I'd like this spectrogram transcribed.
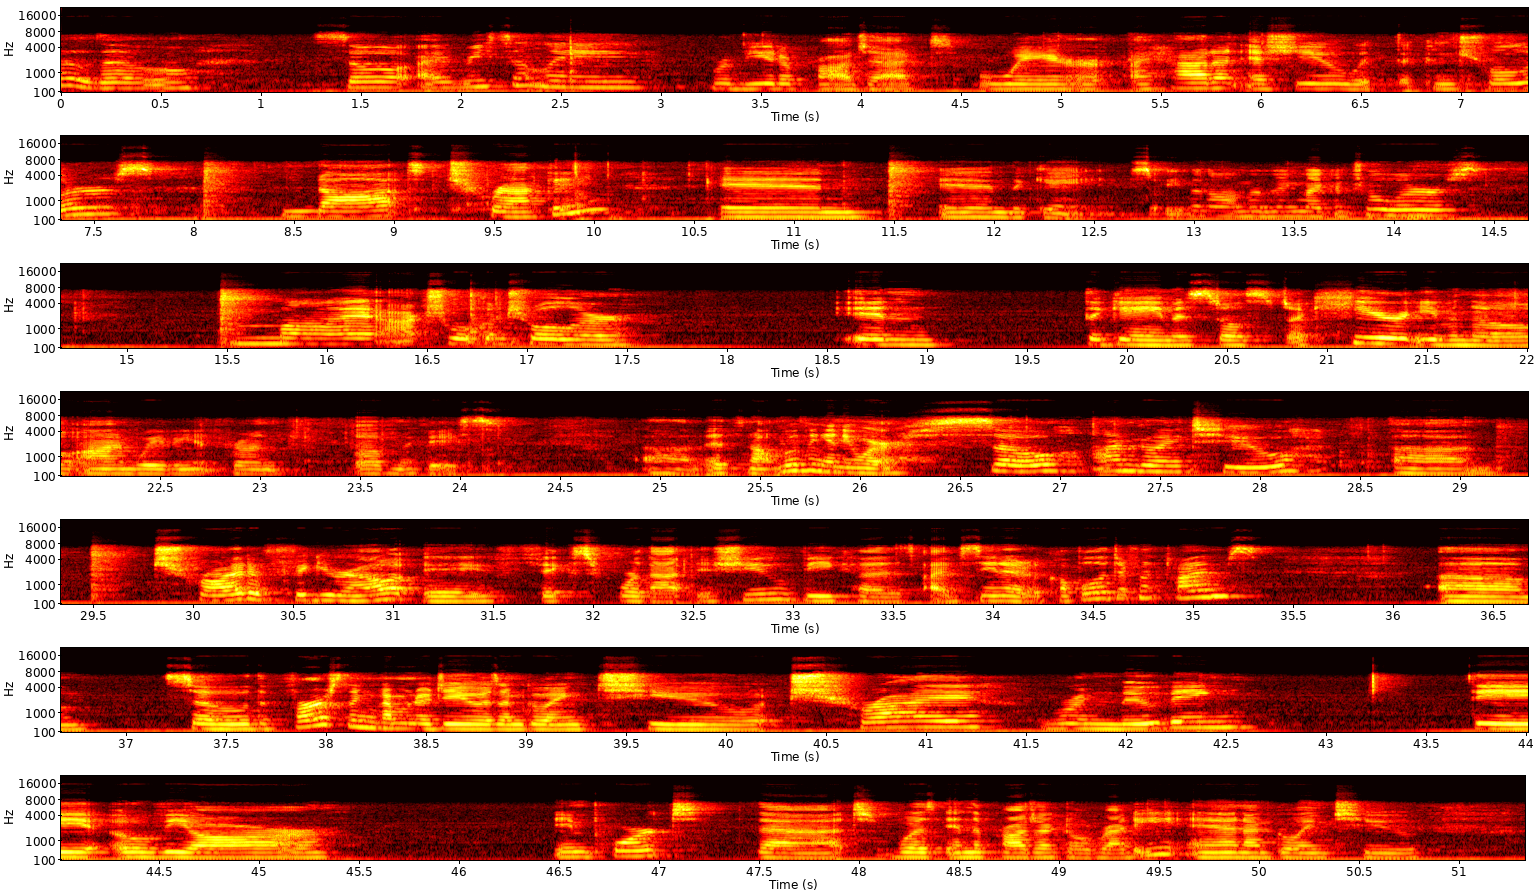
Hello. So I recently reviewed a project where I had an issue with the controllers not tracking in in the game. So even though I'm moving my controllers, my actual controller in the game is still stuck here even though I'm waving it in front of my face. Um, it's not moving anywhere. So I'm going to um, try to figure out a fix for that issue because I've seen it a couple of different times. Um, so the first thing that I'm going to do is I'm going to try removing the OVR import that was in the project already and I'm going to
